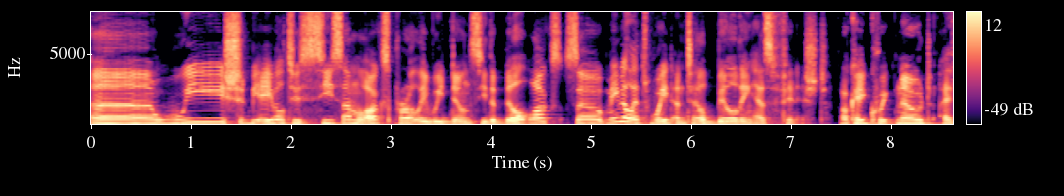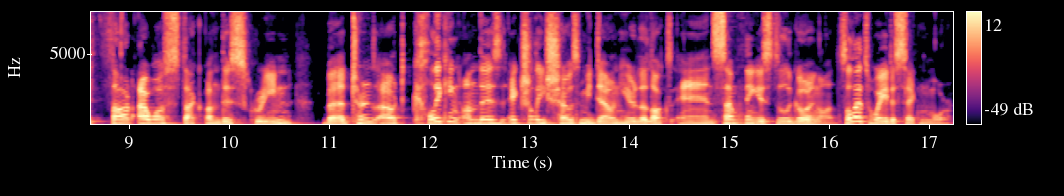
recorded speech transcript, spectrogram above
Uh, we should be able to see some logs. Probably we don't see the build logs, so maybe let's wait until building has finished. Okay, quick note. I thought I was stuck on this screen, but turns out clicking on this actually shows me down here the logs and something is still going on. So let's wait a second more.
